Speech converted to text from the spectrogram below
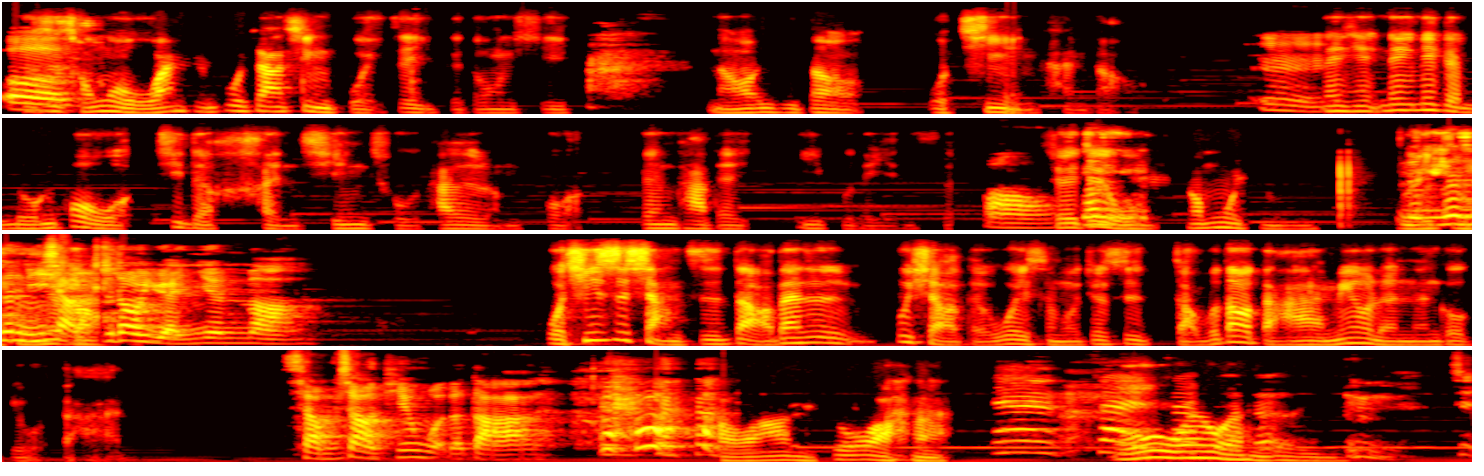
就是从我完全不相信鬼这一个东西，然后一直到我亲眼看到。嗯，那些那那个轮廓我记得很清楚，他的轮廓跟他的衣服的颜色哦，所以这个我到目前那那那你想知道原因吗？我其实想知道，但是不晓得为什么，就是找不到答案，没有人能够给我答案。想不想听我的答案？好啊，你说啊。因为在我我我 这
